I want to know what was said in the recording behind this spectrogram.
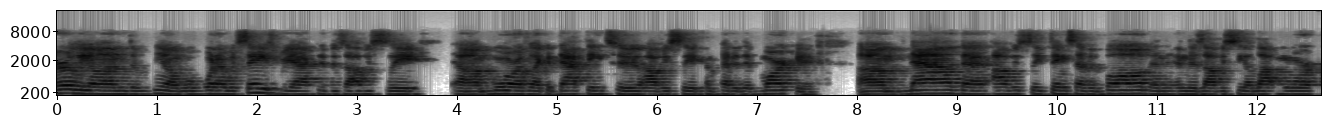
early on, the, you know, what I would say is reactive is obviously um, more of like adapting to obviously a competitive market. Um, now that obviously things have evolved and, and there's obviously a lot more,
